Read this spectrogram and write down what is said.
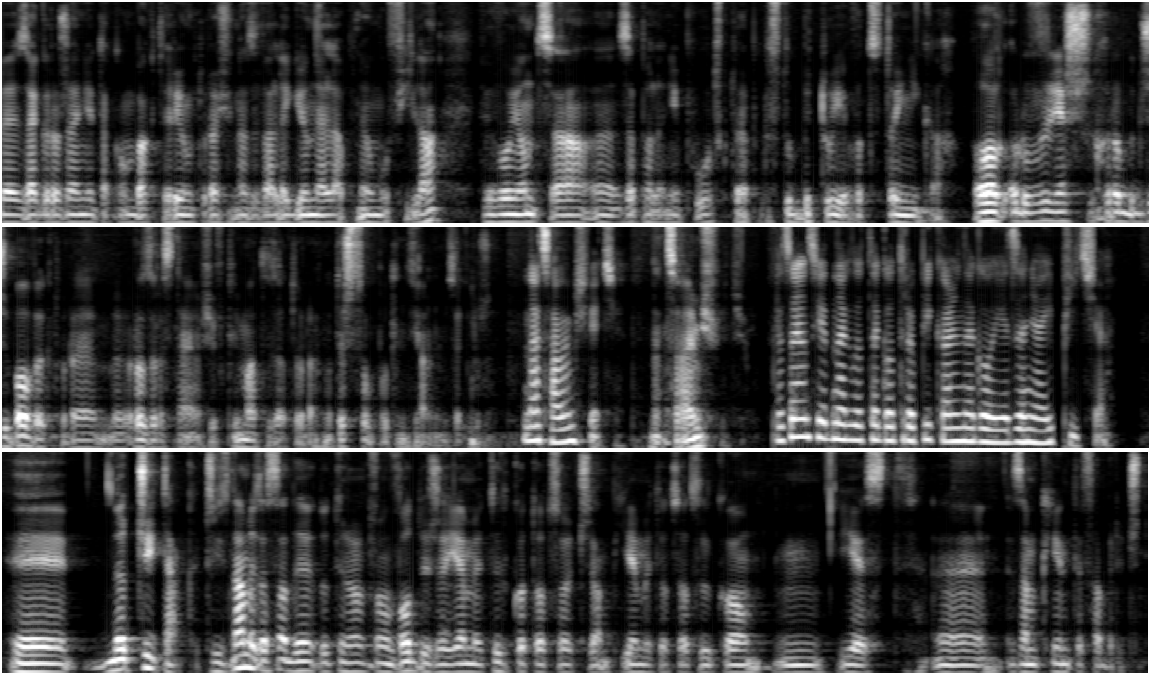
e, zagrożenie taką bakterią, która się nazywa Legionella pneumofila, wywołująca e, zapalenie płuc, która po prostu bytuje w odstojnikach. O, również choroby grzybowe, które rozrastają się w klimatyzatorach, no też są potencjalnym zagrożeniem Na całym świecie. na całym świecie. Wracając jednak do tego tropikalnego jedzenia i picia. E, No, czyli tak, czyli znamy zasadę dotyczącą wody, że jemy tylko to, co, czy tam pijemy to, co tylko mm, jest e, zamknięte fabrycznie.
